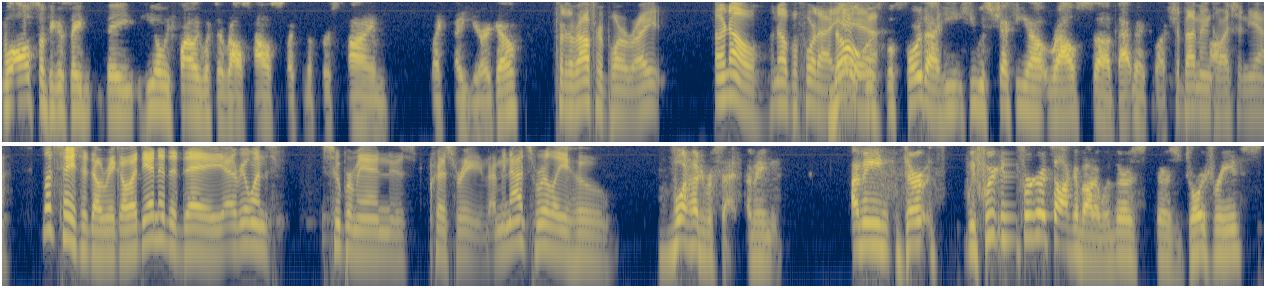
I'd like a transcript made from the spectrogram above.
Well, also because they they he only finally went to Ralph's house like for the first time like a year ago. For the Ralph report, right? Oh no, no, before that. no, yeah, yeah. it was before that. He he was checking out Ralph's uh, Batman collection. The Batman collection, yeah. Let's face it though, Rico. At the end of the day, everyone's Superman is Chris Reeve. I mean, that's really who. One hundred percent. I mean, I mean, there. If we're if we're going to talk about it, there's there's George Reeves,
